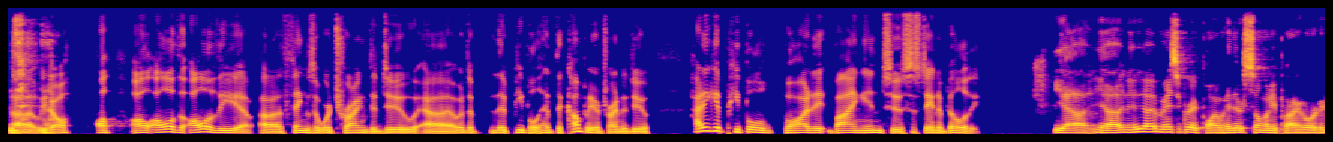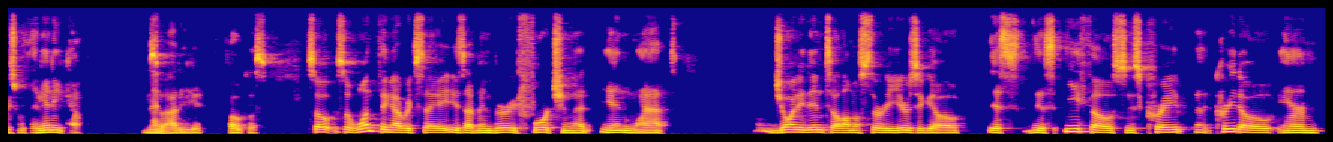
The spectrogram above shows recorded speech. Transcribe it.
Uh, you know, all, all, all of the all of the uh, things that we're trying to do, uh, or the the people at the company are trying to do. How do you get people bought it, buying into sustainability? Yeah, yeah, I mean, it's a great point. There's so many priorities within any company. So how do you get focus? So, so one thing I would say is I've been very fortunate in that joining Intel almost 30 years ago. This this ethos, this cre- uh, credo in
